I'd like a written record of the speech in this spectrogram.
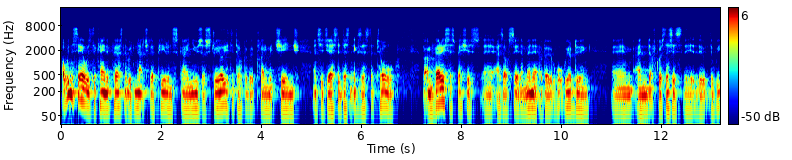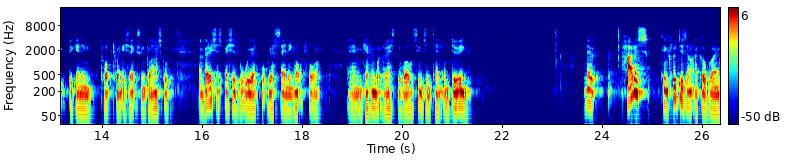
I wouldn't say I was the kind of person that would naturally appear in Sky News Australia to talk about climate change and suggest it doesn't exist at all. But I'm very suspicious, uh, as I'll say in a minute, about what we're doing. Um, and of course, this is the, the, the week beginning COP26 in Glasgow. I'm very suspicious what we're, what we're signing up for, um, given what the rest of the world seems intent on doing. Now, Harris concludes his article by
